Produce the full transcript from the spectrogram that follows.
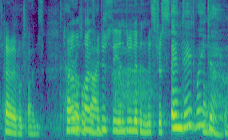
terrible times. Terrible, Terrible times, we do see and do live in, mistress. Indeed we ah, do.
